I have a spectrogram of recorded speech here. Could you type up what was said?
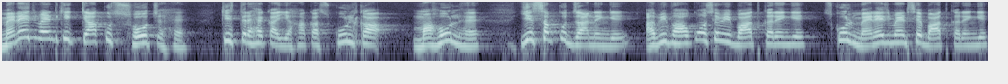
मैनेजमेंट की क्या कुछ सोच है? किस तरह का यहाँ का स्कूल का माहौल है? ये सब कुछ जानेंगे। अभिभावकों से भी बात करेंगे स्कूल मैनेजमेंट से बात करेंगे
